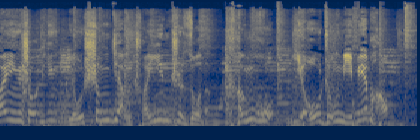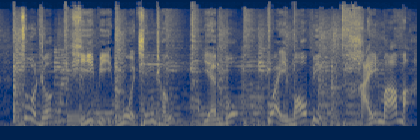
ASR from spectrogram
欢迎收听由升降传音制作的《坑货有种你别跑》，作者提笔墨倾城，演播怪毛病海马马。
